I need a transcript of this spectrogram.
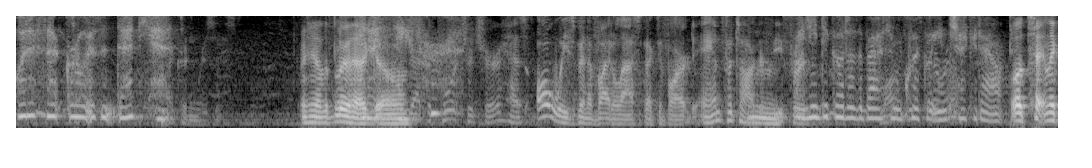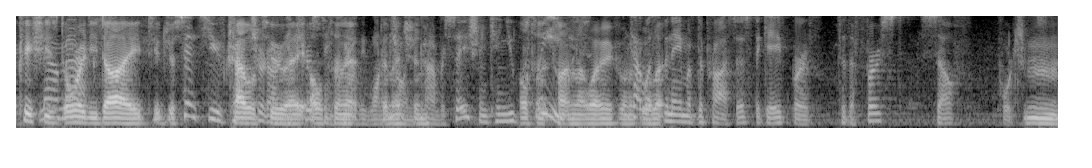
What if that girl isn't dead yet? I couldn't resist. Yeah, the blue haired Can girl. the portraiture has always been a vital aspect of art and photography for I need to go to the bathroom quickly and check it out. Well, technically, she's Now, already Max, died. You just Since you've travel captured our to a alternate clearly want to join the dimension. conversation, can you Alternate please timeline, whatever you wanna tell call us it. the name of the process that gave birth to the first self-portraits? Hmm.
